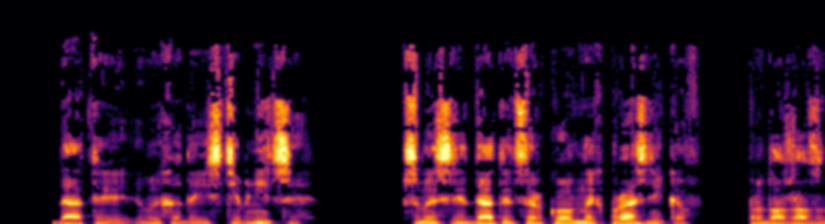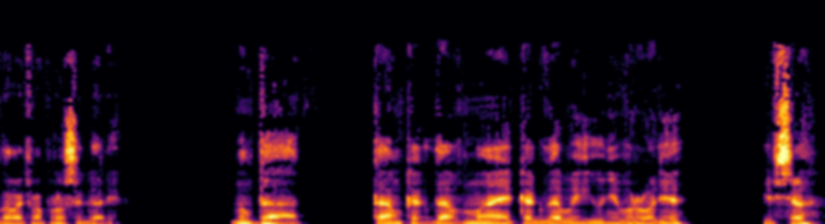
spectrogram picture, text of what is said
— Даты выхода из темницы? В смысле, даты церковных праздников? — продолжал задавать вопросы Гарик. — Ну да, там, когда в мае, когда в июне вроде... — И все?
